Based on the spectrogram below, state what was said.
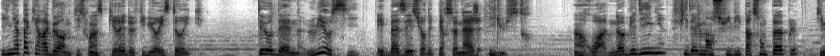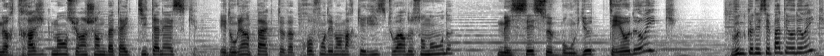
Il n'y a pas qu'Aragorn qui soit inspiré de figures historiques. Théoden, lui aussi, est basé sur des personnages illustres. Un roi noble et digne, fidèlement suivi par son peuple, qui meurt tragiquement sur un champ de bataille titanesque, et dont l'impact va profondément marquer l'histoire de son monde, mais c'est ce bon vieux Théodoric Vous ne connaissez pas Théodoric?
